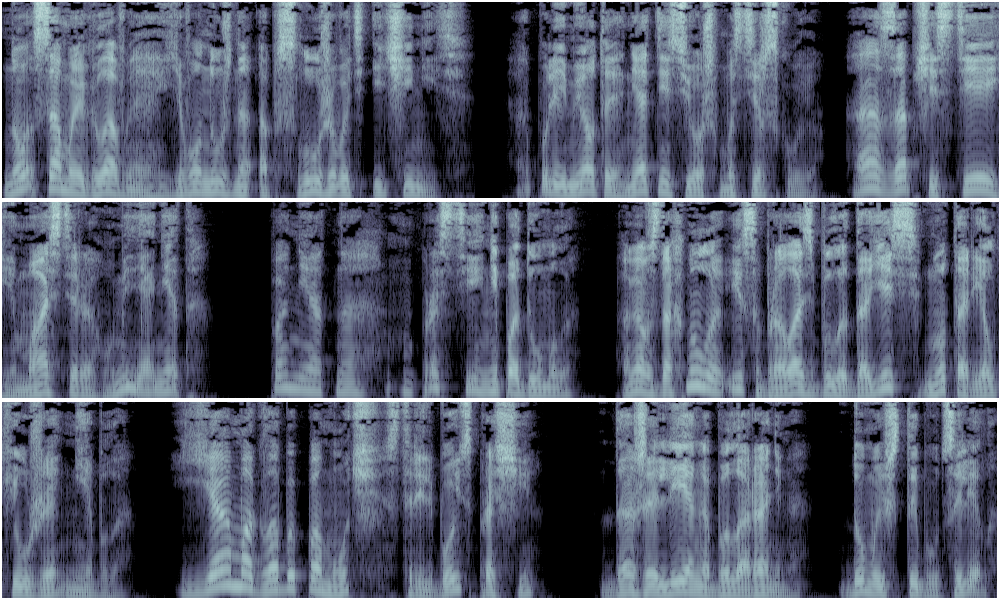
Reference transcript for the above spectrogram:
Но самое главное, его нужно обслуживать и чинить. А пулеметы не отнесешь в мастерскую. А запчастей и мастера у меня нет. Понятно. Прости, не подумала. Она вздохнула и собралась было доесть, но тарелки уже не было. Я могла бы помочь стрельбой с прощи. Даже Лена была ранена. Думаешь, ты бы уцелела?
